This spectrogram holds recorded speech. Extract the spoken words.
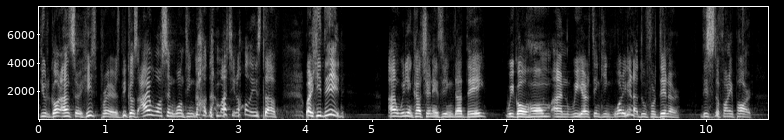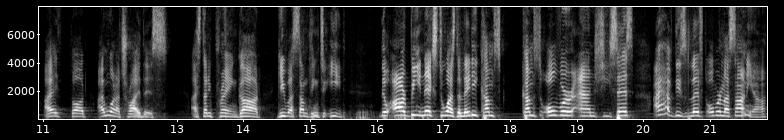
dude, God answered his prayers because I wasn't wanting God that much in all this stuff. But he did. And we didn't catch anything that day. We go home and we are thinking, what are you going to do for dinner? This is the funny part. I thought, I'm going to try this. I started praying, God, give us something to eat. The RV next to us, the lady comes comes over and she says, I have this leftover lasagna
